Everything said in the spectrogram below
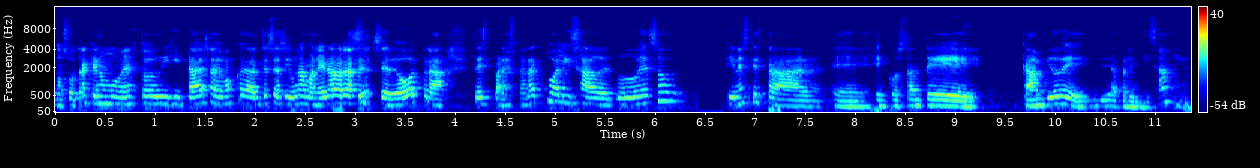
nosotras que nos movemos todo digital, sabemos que antes se hacía de una manera, ahora se hace de otra. Entonces, para estar actualizado de todo eso, tienes que estar eh, en constante cambio de, de, aprendizaje.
